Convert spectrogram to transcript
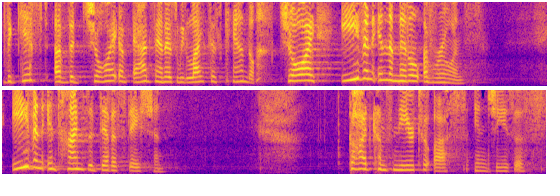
the gift of the joy of Advent as we light this candle. Joy even in the middle of ruins, even in times of devastation. God comes near to us in Jesus.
